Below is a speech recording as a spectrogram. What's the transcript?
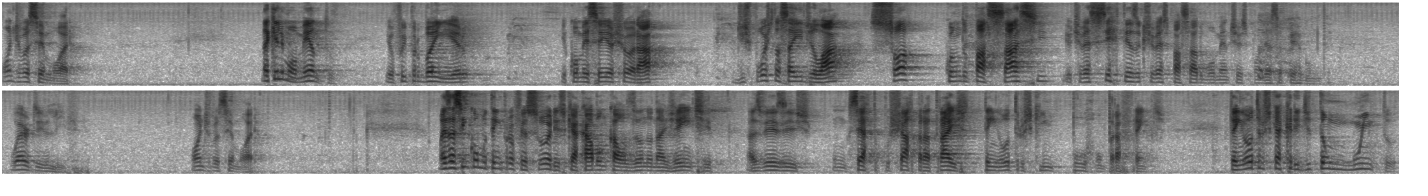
Onde você mora? Naquele momento, eu fui para o banheiro e comecei a chorar, disposto a sair de lá só quando passasse, eu tivesse certeza que tivesse passado o momento de responder essa pergunta. Where do you live? Onde você mora? Mas assim como tem professores que acabam causando na gente, às vezes, um certo puxar para trás, tem outros que empurram para frente. Tem outros que acreditam muito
